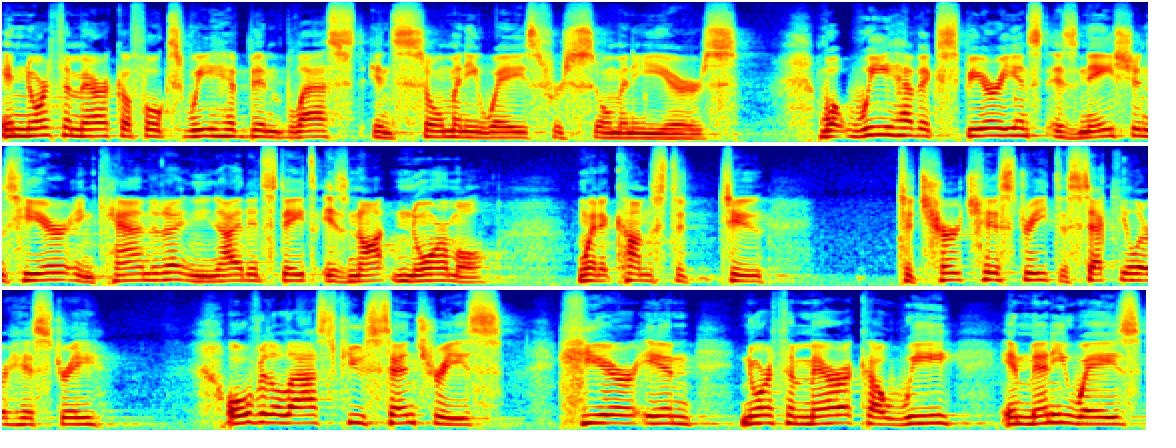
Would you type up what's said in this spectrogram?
In North America, folks, we have been blessed in so many ways for so many years. What we have experienced as nations here in Canada and the United States is not normal when it comes to, to, to church history, to secular history. Over the last few centuries, here in North America, we, in many ways,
